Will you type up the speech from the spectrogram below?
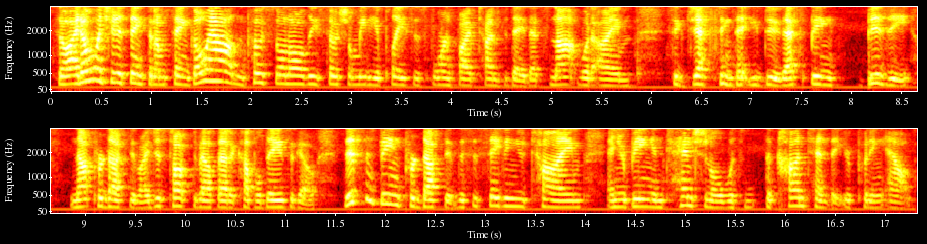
So I don't want you to think that I'm saying go out and post on all these social media places four and five times a day. That's not what I'm suggesting that you do. That's being busy not productive. I just talked about that a couple days ago. This is being productive. This is saving you time and you're being intentional with the content that you're putting out.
